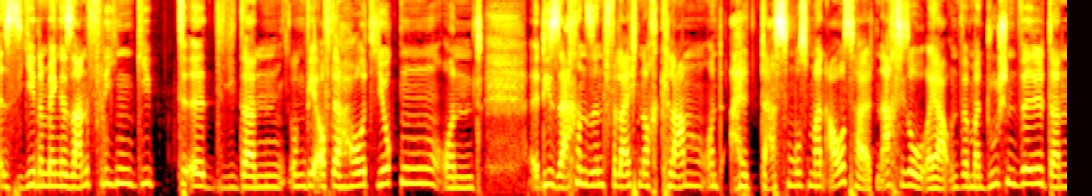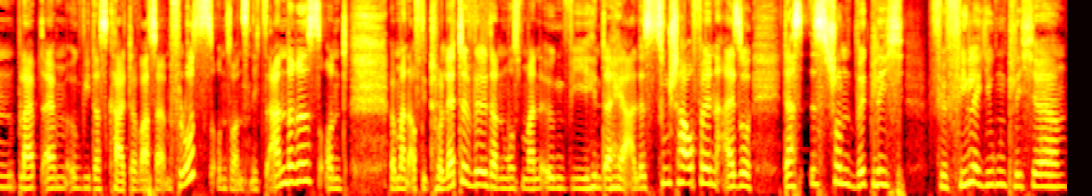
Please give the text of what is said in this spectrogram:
es jede Menge Sandfliegen gibt äh, die dann irgendwie auf der Haut jucken und äh, die Sachen sind vielleicht noch klamm und all das muss man aushalten. Ach so, ja, und wenn man duschen will, dann bleibt einem irgendwie das kalte Wasser im Fluss und sonst nichts anderes. Und wenn man auf die Toilette will, dann muss man irgendwie hinterher alles zuschaufeln. Also das ist schon wirklich für viele Jugendliche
